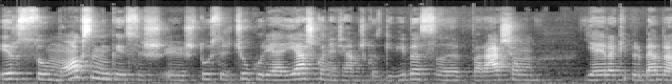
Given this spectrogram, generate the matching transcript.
Ir su mokslininkais iš, iš tų sričių, kurie ieško nežemiškos gyvybės, uh, parašėm, jie yra kaip ir bendra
